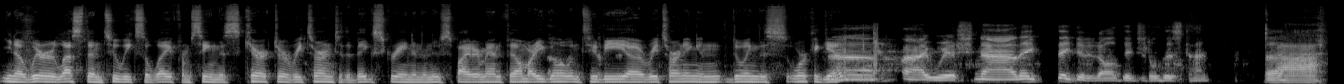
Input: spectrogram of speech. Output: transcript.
you know, we're less than two weeks away from seeing this character return to the big screen in the new Spider-Man film. Are you going to be uh, returning and doing this work again? Uh, I wish. Nah, they they did it all digital this time. Uh, ah,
